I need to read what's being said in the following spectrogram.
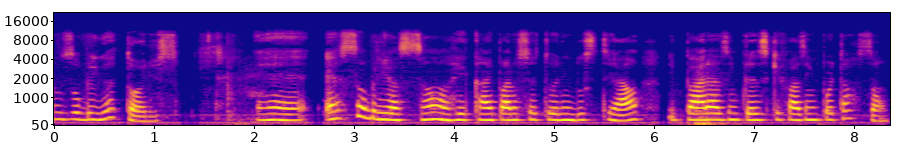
os obrigatórios. É, essa obrigação recai para o setor industrial e para as empresas que fazem importação.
